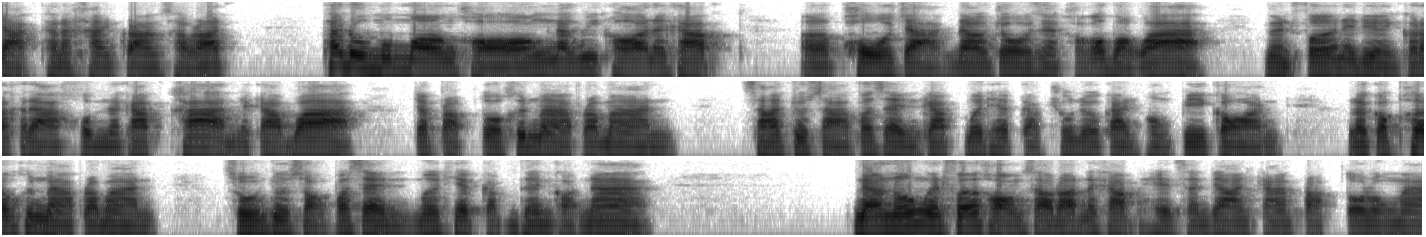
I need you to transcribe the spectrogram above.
จากธนาคารกลางสหรัฐ ถ้าดูมุมมองของนักวิเคราะห์นะครับโพจากดาวโจนส์เนี่ยเขาก็บอกว่าเงินเฟ้อในเดือนกรกฎาคมนะครับคาดนะครับว่าจะปรับตัวขึ้นมาประมาณ 3.3%ครับเมื่อเทียบกับช่วงเดียวกันของปีก่อน แล้วก็เพิ่มขึ้นมาประมาณ 0.2%เมื่อเทียบกับเดือนก่อนหน้า แนวโน้มเงินเฟ้อของสหรัฐนะครับเห็นสัญญาณการปรับตัวลงมา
